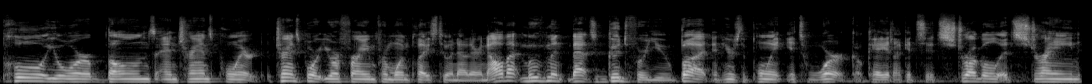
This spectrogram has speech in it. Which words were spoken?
pull your bones and transport transport your frame from one place to another. And all that movement that's good for you but and here's the point it's work okay? Like it's it's struggle it's strain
